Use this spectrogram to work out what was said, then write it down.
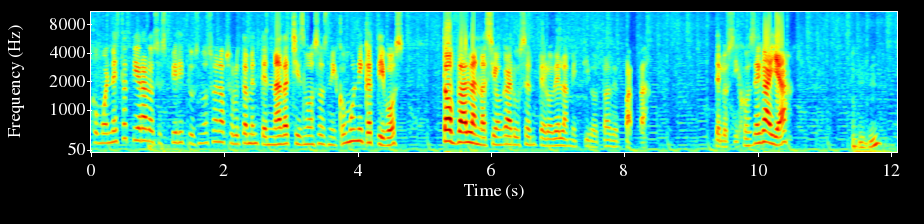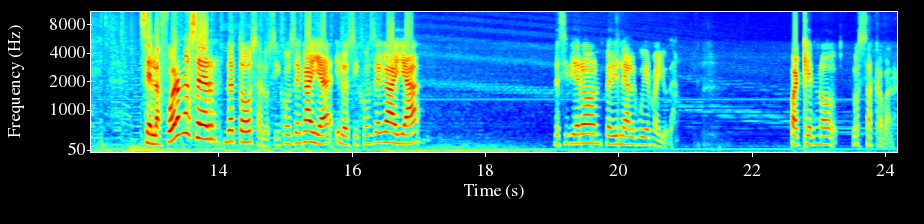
como en esta tierra los espíritus no son absolutamente nada chismosos ni comunicativos, toda la nación Garú se enteró de la metidota de pata de los hijos de Gaia. Uh -huh. Se la fueron a hacer de todos a los hijos de Gaia y los hijos de Gaia decidieron pedirle al Wyrm ayuda para que no los acabaran.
